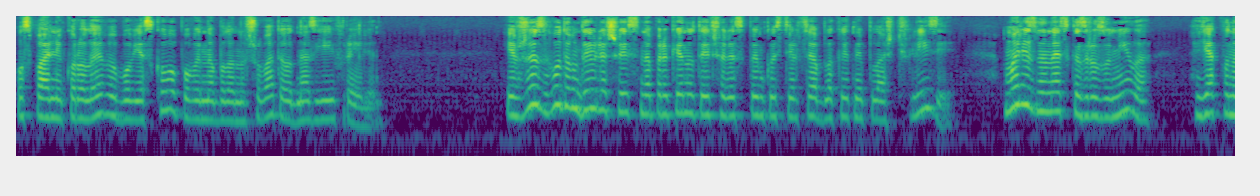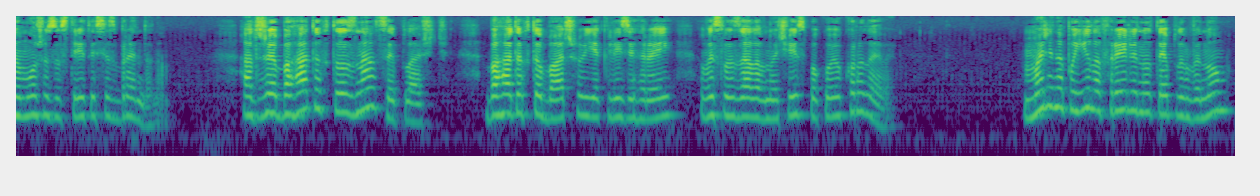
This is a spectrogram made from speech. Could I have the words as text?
У спальні королеви обов'язково повинна була ночувати одна з її фрейлін. І вже згодом, дивлячись на перекинутий через спинку стільця блакитний плащ Лізі, Мері зненацька зрозуміла, як вона може зустрітися з Брендоном. Адже багато хто знав цей плащ, багато хто бачив, як Лізі Грей вислизала вночі з покою королеви. Мері напоїла Фрейліну теплим вином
